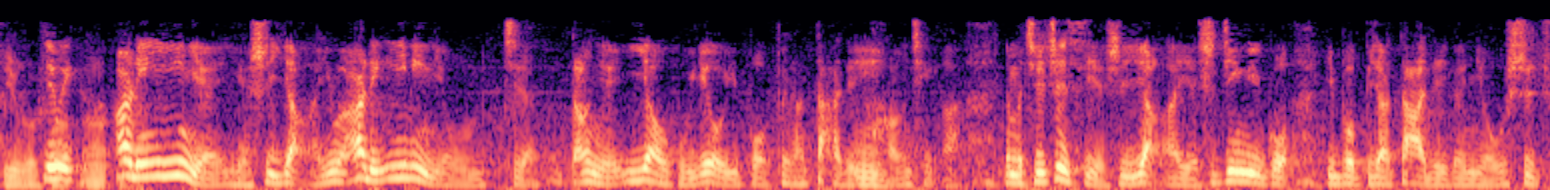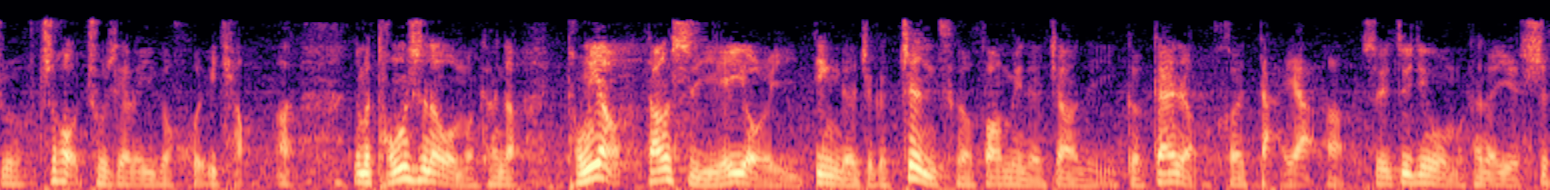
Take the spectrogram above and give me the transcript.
比如说因为嗯二零一一年也是一样啊，因为二零一零年我们记得当年医药股也有一波非常大的一个嗯行情啊。那么其实这次也是一样啊，也是经历过一波比较大的一个牛市之之后出现了一个回调啊。那么同时呢，我们看到同样当时也有一定的这个政策方面的这样的一个干扰和打压啊，所以最近我们看到也是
